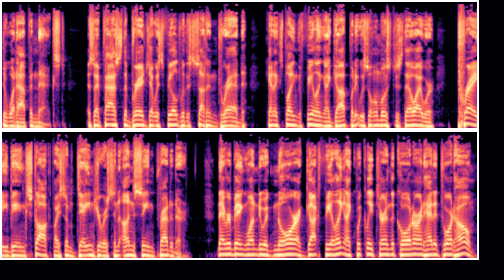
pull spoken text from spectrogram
to what happened next. As I passed the bridge, I was filled with a sudden dread. Can't explain the feeling I got, but it was almost as though I were prey being stalked by some dangerous and unseen predator. Never being one to ignore a gut feeling, I quickly turned the corner and headed toward home.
